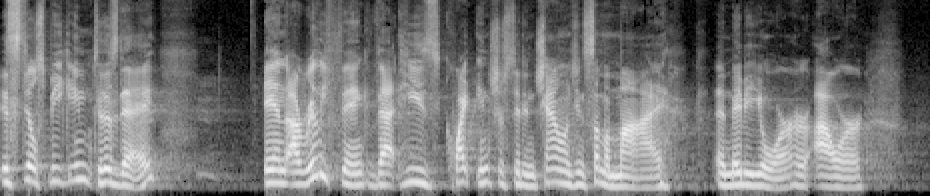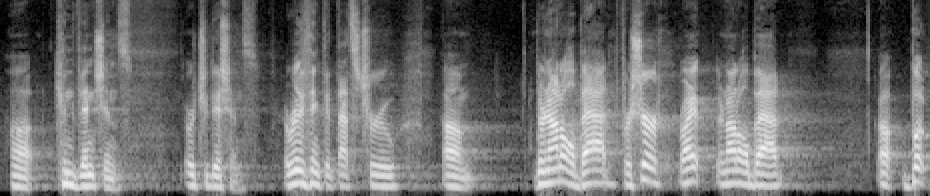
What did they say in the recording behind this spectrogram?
is still speaking to this day. And I really think that he's quite interested in challenging some of my, and maybe your, or our uh, conventions or traditions. I really think that that's true. Um, they're not all bad, for sure, right? They're not all bad. Uh, but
